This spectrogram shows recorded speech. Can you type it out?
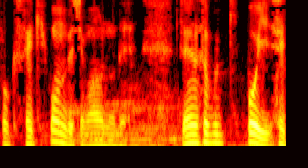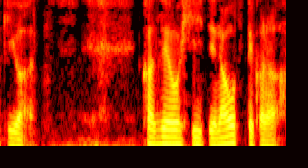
僕咳込んでしまうので、喘息っぽい咳が、風邪をひいて治ってから、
